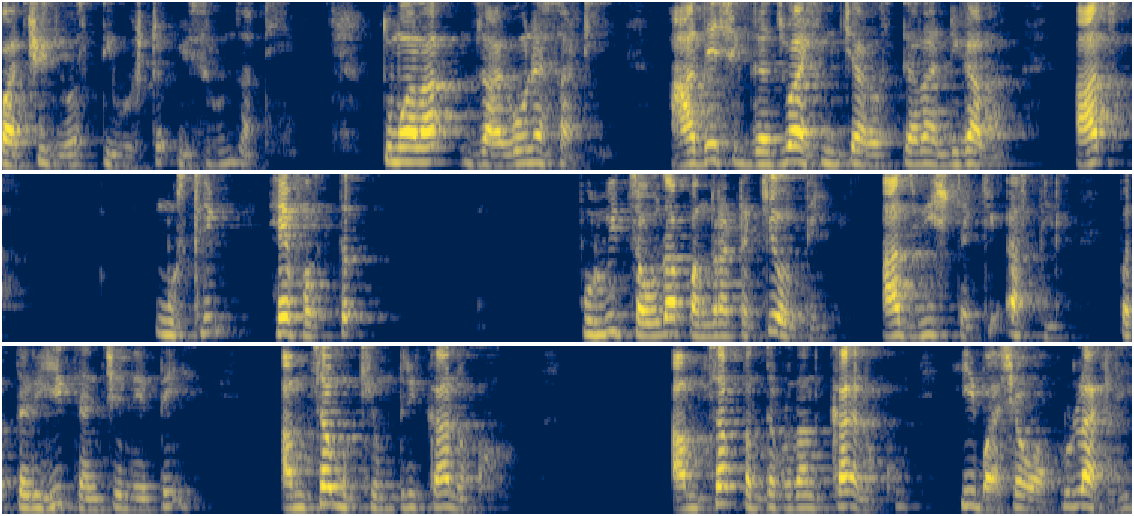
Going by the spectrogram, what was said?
पाचवी दिवस ती गोष्ट विसरून जाते. तुम्हाला जागवण्यासाठी आदेश गजवा हिंच्या रस्त्याला निघाला. आज मुस्लिम हे फक्त पूर्वी चौदा पंधरा टक्के होते आज वीस टक्के असतील. पण तरीही त्यांचे नेते आमचा मुख्यमंत्री का नको? आमचा पंतप्रधान का नको? ही भाषा वापरू लागली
